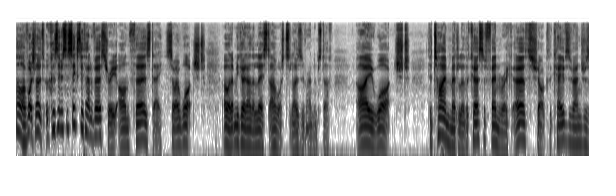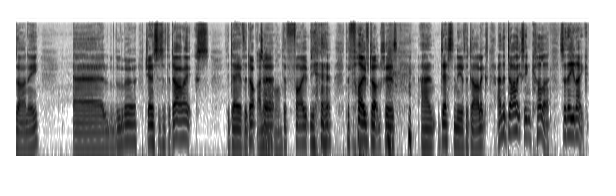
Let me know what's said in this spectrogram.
Oh, I've watched loads because it was the 60th anniversary on Thursday. So I watched. Oh, let me go down the list. I watched loads of random stuff. I watched The Time Meddler, The Curse of Fenric, Earthshock, The Caves of Androzani, uh, Genesis of the Daleks, The Day of the Doctor, the five, yeah, the Five Doctors, and Destiny of the Daleks, and the Daleks in color. So they like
